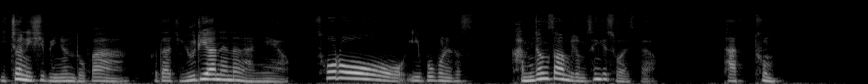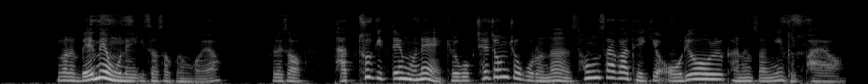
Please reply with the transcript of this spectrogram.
2022년도가 그다지 유리한 해는 아니에요. 서로 이 부분에서 감정 싸움이 좀 생길 수가 있어요. 다툼. 이거는 매매운에 있어서 그런 거예요. 그래서 다투기 때문에 결국 최종적으로는 성사가 되기 어려울 가능성이 높아요.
